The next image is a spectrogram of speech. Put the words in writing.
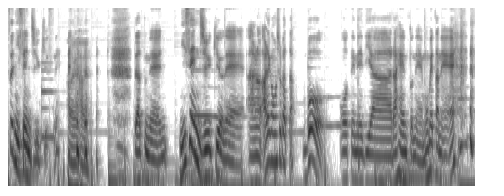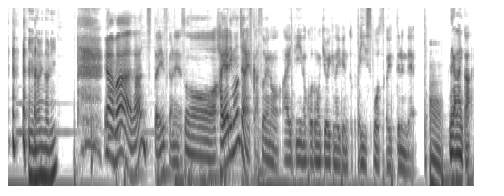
それ2019ですね。はいはい。で、あとね、2019ね、あの、あれが面白かった。某大手メディアらへんとね、揉めたね。え、なになにいや、まあ、なんつったらいいんですかね。その、流行りもんじゃないですか。そういうの。IT の子供教育のイベントとか e スポーツとか言ってるんで。うん。だからなんか、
